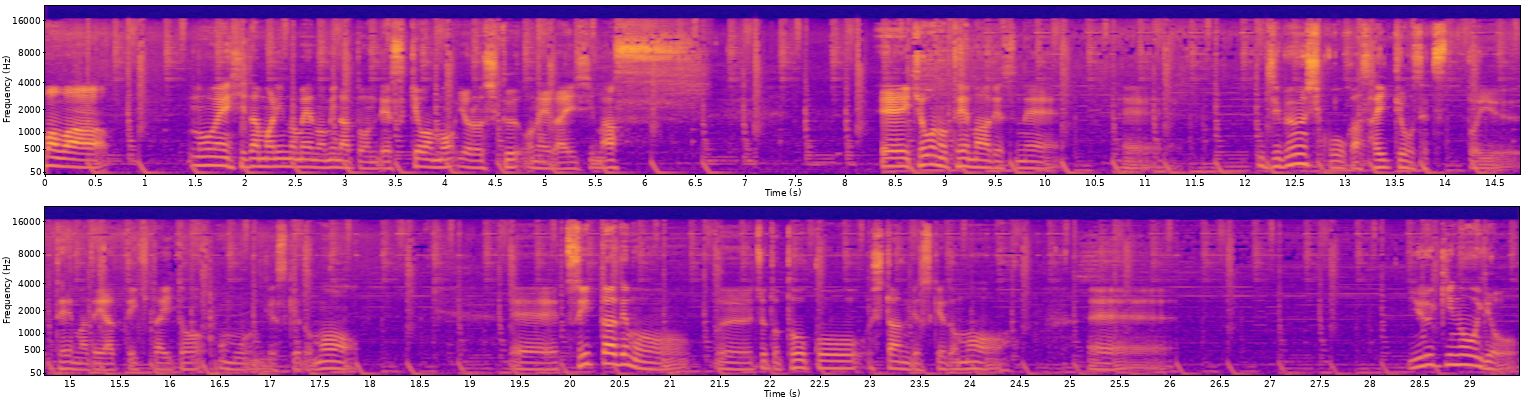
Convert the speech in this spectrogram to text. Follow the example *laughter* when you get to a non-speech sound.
んばんは。農園日だまりの目のみなとんです。今日もよろしくお願いします。えー、今日のテーマはですね、えー、自分思考が最強説というテーマでやっていきたいと思うんですけども、えー、ツイッターでも、えー、ちょっと投稿したんですけども、えー、有機農業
